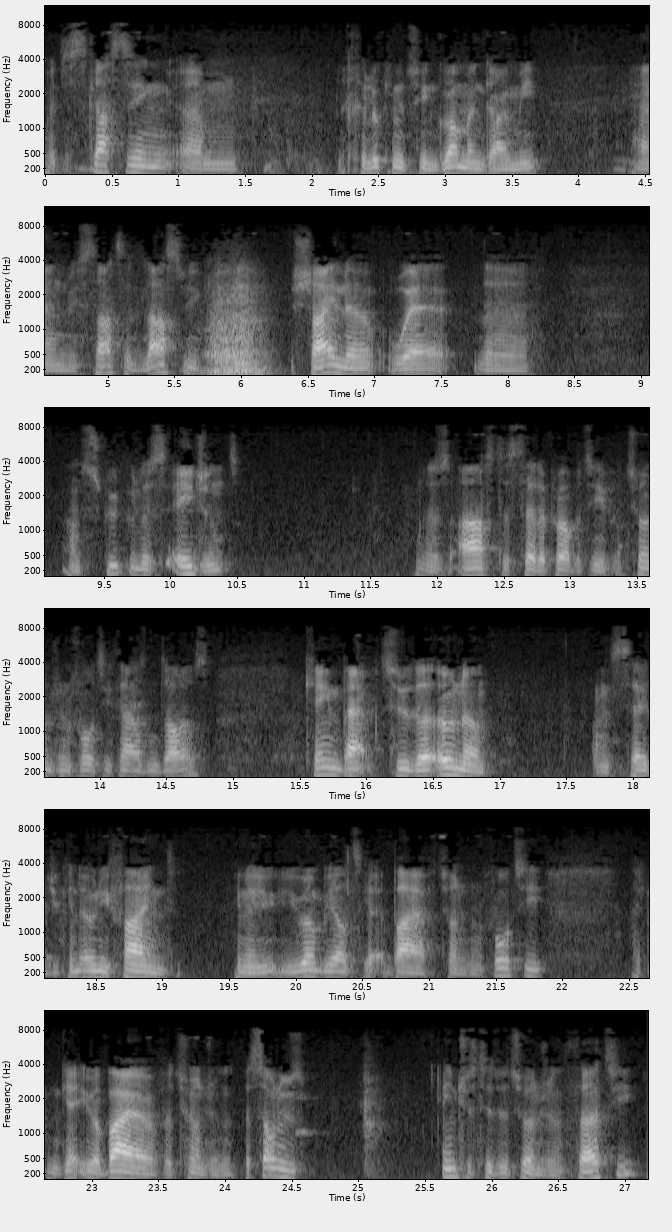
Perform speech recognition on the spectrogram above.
we're discussing um, the chilukim between Grom and Garmi, and we started last week a shaila where the unscrupulous agent was asked to sell a property for two hundred forty thousand dollars, came back to the owner and said, "You can only find, you know, you, you won't be able to get a buyer for two hundred forty. I can get you a buyer for two hundred. Someone who's interested in two hundred thirty.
